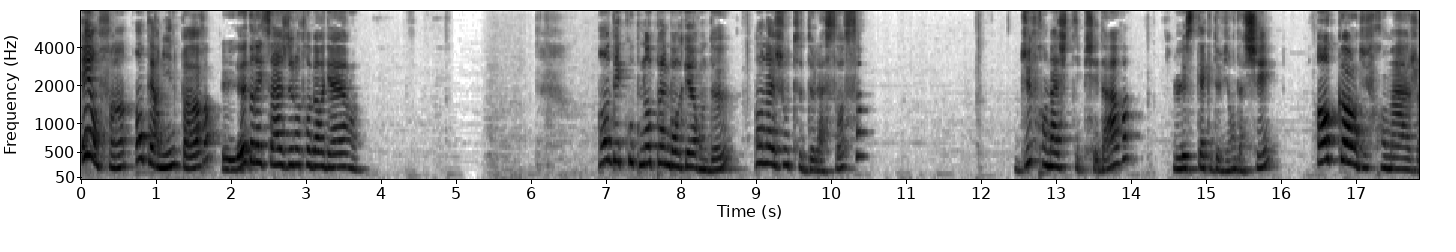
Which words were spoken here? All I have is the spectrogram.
Et enfin, on termine par le dressage de notre burger. On découpe nos pains burgers en deux. On ajoute de la sauce, du fromage type cheddar, le steak de viande hachée, encore du fromage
